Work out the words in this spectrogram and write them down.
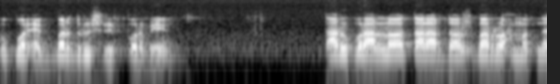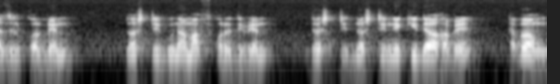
উপর একবার দুরু শরীফ পড়বে, তার উপর আল্লাহ তালার দশবার রহমত নাজিল করবেন। দশটি গুণা মাফ করে দিবেন, দশটি দশটি নেকি দেওয়া হবে এবং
